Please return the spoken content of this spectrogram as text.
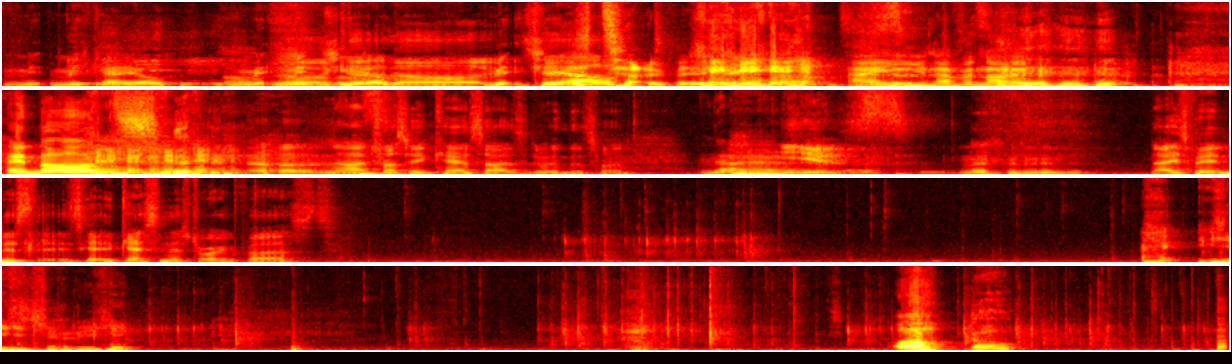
M- Mikhail. Mi- no, Michiel. no. Michiel. Toby. hey, you never know. Enons! Nah, trust me, Kersai's gonna win this one. No, no, no, He no, no, no, no, no. Nah, he's been this. He's get- guessing this drawing first. E jelly. Oh! No.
